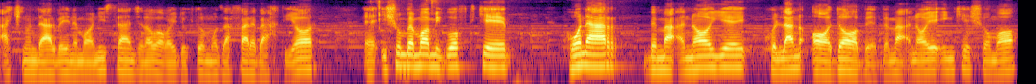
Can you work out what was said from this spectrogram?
اکنون در بین ما نیستن جناب آقای دکتر مزفر بختیار. ایشون به ما می‌گفت که هنر به معنای کلا آدابه به معنای اینکه شما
